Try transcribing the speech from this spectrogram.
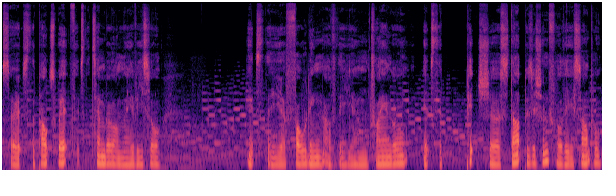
So it's the pulse width, it's the timbre on the VSAW, it's the uh, folding of the um, triangle, it's the pitch uh, start position for the sample,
